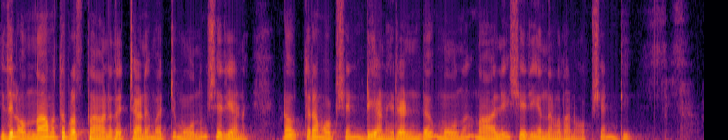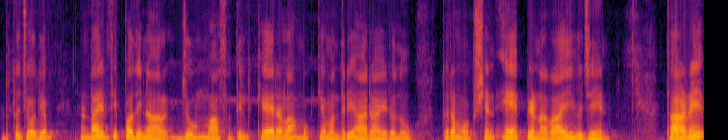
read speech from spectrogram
ഇതിൽ ഒന്നാമത്തെ പ്രസ്താവന തെറ്റാണ് മറ്റു മൂന്നും ശരിയാണ്. ഇവിടെ ഉത്തരം ഓപ്ഷൻ ഡി ആണ്. രണ്ട് മൂന്ന് നാല് ശരി എന്നുള്ളതാണ്. Option D. അടുത്ത ചോദ്യം. രണ്ടായിരത്തി പതിനാറ് ജൂൺ മാസത്തിൽ കേരള മുഖ്യമന്ത്രി ആരായിരുന്നു? ഉത്തരം ഓപ്ഷൻ എ പിണറായി വിജയൻ. താഴെ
